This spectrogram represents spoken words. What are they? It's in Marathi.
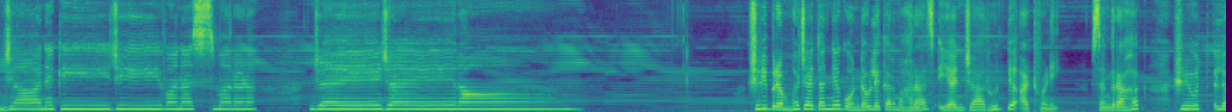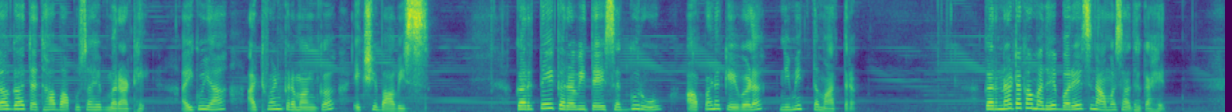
जानकी जीवनस्मरण जय जय राम। श्री ब्रह्मचैतन्य गोंदवलेकर महाराज यांच्या हृदय आठवणी। संग्राहक श्रीयुत ल ग तथा बापूसाहेब मराठे। ऐकूया आठवण क्रमांक एकशे बावीस। करते करविते सद्गुरू आपण केवळ निमित्त मात्र। कर्नाटकामध्ये बरेच नामसाधक आहेत.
